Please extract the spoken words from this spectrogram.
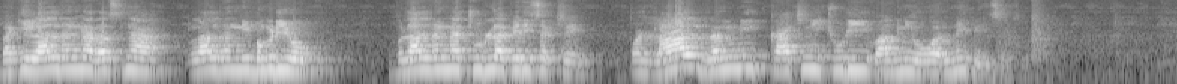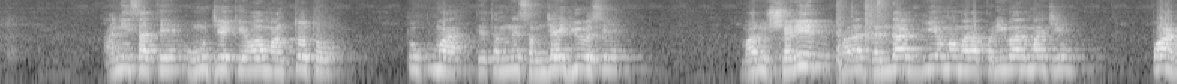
બાકી લાલ રંગના રસના લાલ રંગની બંગડીઓ, લાલ રંગના ચૂડલા પહેરી શકશે, પણ લાલ રંગની કાચની ચૂડી વાઘની ઓવારું નહીં પહેરી શકશે. આની સાથે હું જે કહેવા માંગતો હતો, ટૂંકમાં તે તમને સમજાઈ ગયું હશે. મારું શરીર મારા ધંધાકીયમાં, મારા પરિવારમાં છે, પણ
